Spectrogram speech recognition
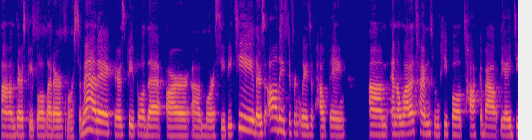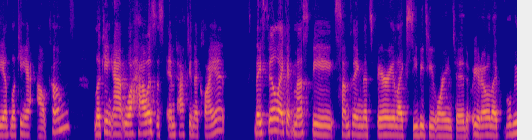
Um, there's people that are more somatic. There's people that are um, more CBT. There's all these different ways of helping. Um, and a lot of times when people talk about the idea of looking at outcomes, looking at, well, how is this impacting the client? They feel like it must be something that's very like CBT oriented, you know, like, well, we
